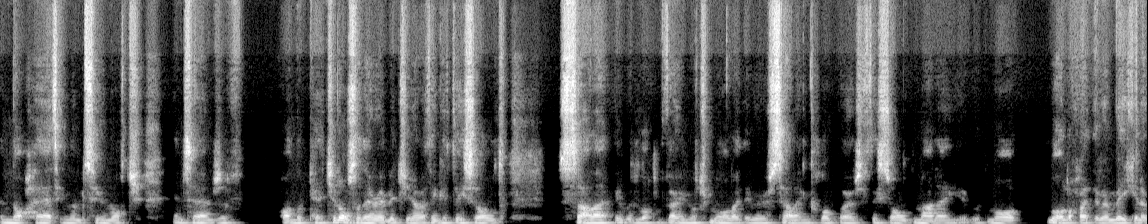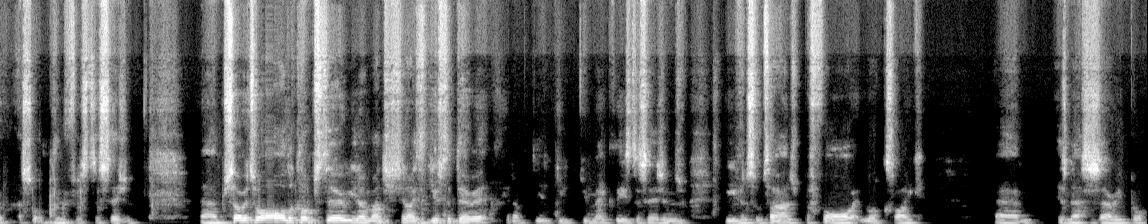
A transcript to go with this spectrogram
and not hurting them too much in terms of on the pitch and also their image. You know, I think if they sold Salah, it would look very much more like they were a selling club, whereas if they sold Mane, it would more more look like they were making a, a sort of ruthless decision. Um, so it's what all the clubs do. You know, Manchester United used to do it. You know, you, you, make these decisions even sometimes before it looks like um, is necessary. But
